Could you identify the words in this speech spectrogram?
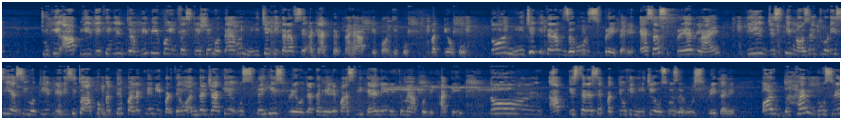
क्योंकि आप ये देखेंगे जब भी, भी कोई इन्फेस्टेशन होता है वो नीचे की तरफ़ से अटैक करता है आपके पौधे को पत्तियों को। तो नीचे की तरफ़ ज़रूर स्प्रे करें। ऐसा स्प्रेयर लाएँ कि जिसकी नोजल थोड़ी सी ऐसी होती है, टेढ़ी सी तो आपको पत्ते पलटने नहीं पड़ते। वो अंदर जाके उस पर ही स्प्रे हो जाता है। मेरे पास भी है नहीं नहीं तो मैं आपको दिखाती। तो आप इस तरह से पत्तियों के नीचे उसको ज़रूर स्प्रे करें। और हर दूसरे,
